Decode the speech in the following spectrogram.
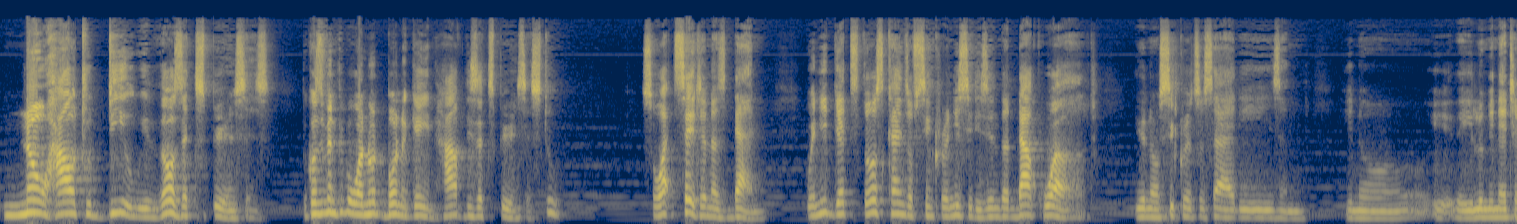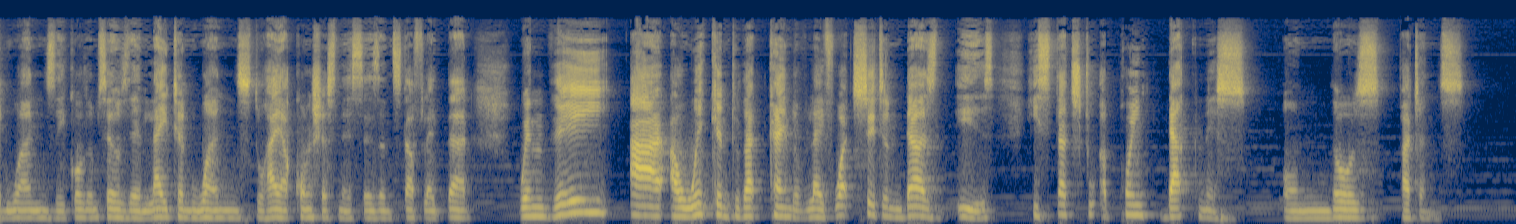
know how to deal with those experiences. Because even people who are not born again have these experiences too. So, what Satan has done, when he gets those kinds of synchronicities in the dark world, you know, secret societies and you know, the illuminated ones, they call themselves the enlightened ones to higher consciousnesses and stuff like that. When they are awakened to that kind of life, what Satan does is he starts to appoint darkness on those patterns.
